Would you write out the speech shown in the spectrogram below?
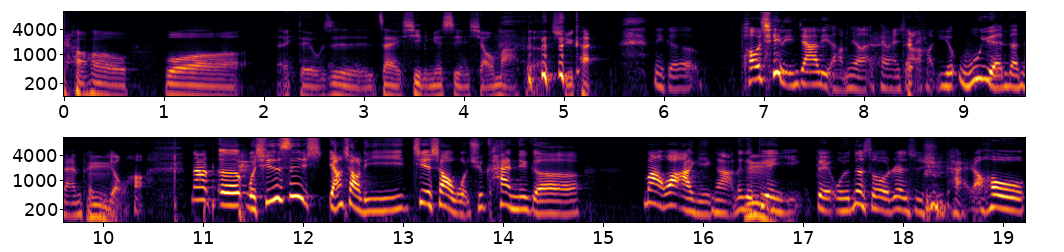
然后我哎，对我是在戏里面饰演小马的徐凯。那个抛弃林嘉丽啊，没有啦，开玩笑哈，缘无缘的男朋友哈。那呃，我其实是杨小黎介绍我去看那个《骂哇阿莹》啊那个电影，对我那时候认识徐凯，然后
